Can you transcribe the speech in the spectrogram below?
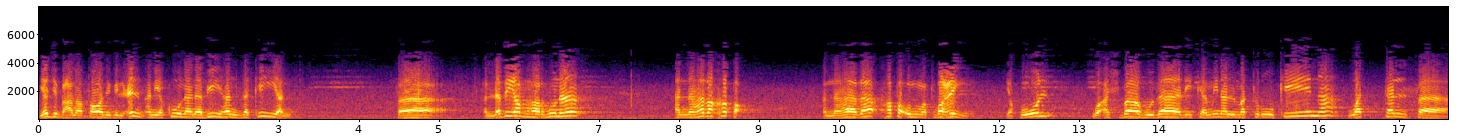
يجب على طالب العلم أن يكون نبيها ذكيا فالذي يظهر هنا أن هذا خطأ أن هذا خطأ مطبعي. يقول وأشباه ذلك من المتروكين والتلفى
